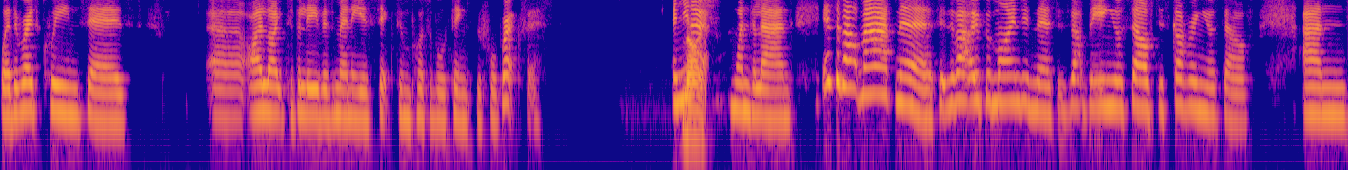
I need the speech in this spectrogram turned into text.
where the red queen says uh, I like to believe as many as six impossible things before breakfast. And you nice. know, Wonderland, it's about madness. It's about open mindedness. It's about being yourself, discovering yourself. And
